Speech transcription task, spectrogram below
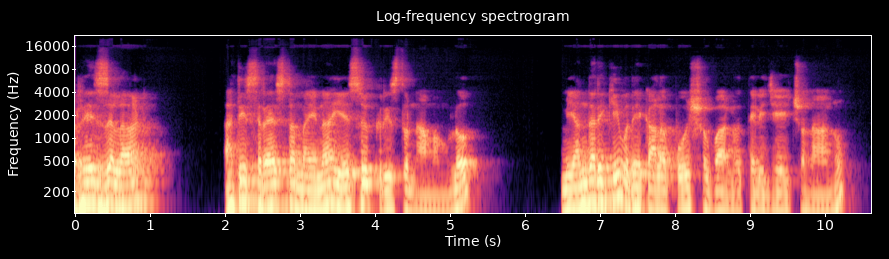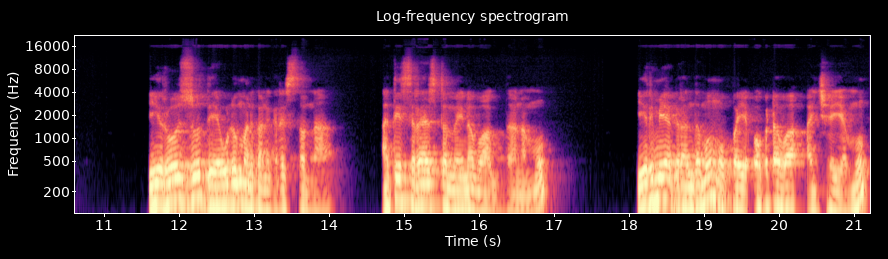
ప్రైజ్ అతి శ్రేష్టమైన యేసుక్రీస్తు నామంలో మీ అందరికీ ఉదయకాలపు శుభాలు తెలియజేయుచున్నాను. ఈరోజు దేవుడు మనకు అనుగ్రహిస్తున్న అతి శ్రేష్టమైన వాగ్దానము ఇర్మియ గ్రంథము ముప్పై ఒకటవ అధ్యాయము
